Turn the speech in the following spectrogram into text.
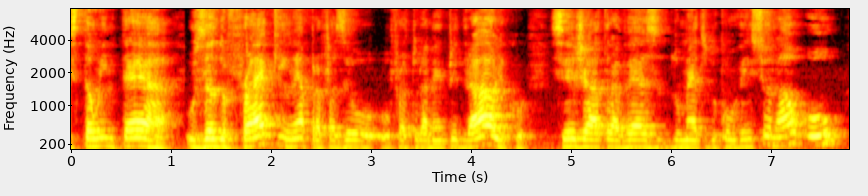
estão em terra usando fracking né, para fazer o, o fraturamento hidráulico, seja através do método convencional ou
